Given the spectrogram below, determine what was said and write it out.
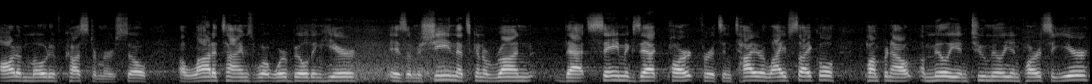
Automotive customers. So a lot of times what we're building here is a machine that's going to run that same exact part for its entire life cycle, pumping out a million, two million parts a year,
